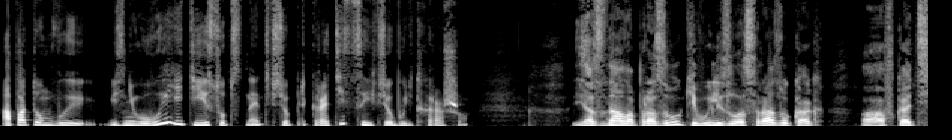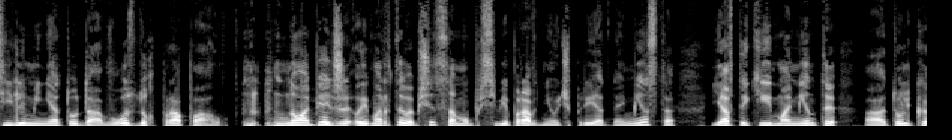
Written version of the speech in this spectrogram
а потом вы из него выйдете, и, собственно, это все прекратится, и все будет хорошо. Я знала про звуки, вылезла сразу, как а, вкатили меня туда. Воздух пропал. Но опять же, МРТ вообще само по себе, правда, не очень приятное место. Я в такие моменты а, только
